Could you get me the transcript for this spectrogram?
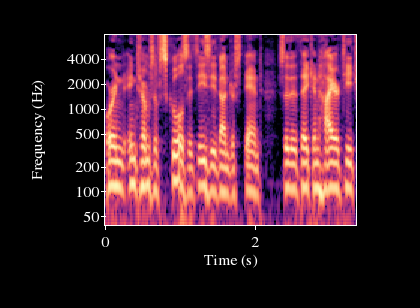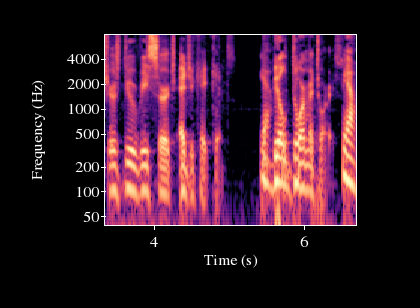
or in, in terms of schools, it's easy to understand so that they can hire teachers, do research, educate kids, Yeah. build dormitories. Yeah.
